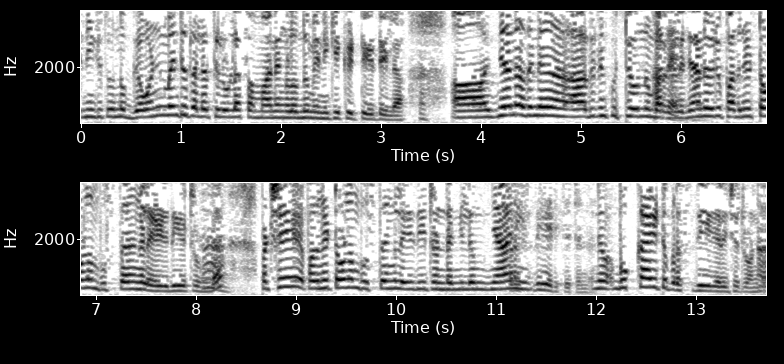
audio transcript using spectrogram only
എനിക്ക് തോന്നുന്നു ഗവൺമെന്റ് തലത്തിലുള്ള സമ്മാനങ്ങളൊന്നും എനിക്ക് കിട്ടിയിട്ടില്ല. ഞാൻ അതിന് അതിന് കുറ്റമൊന്നും പറഞ്ഞില്ല. ഞാൻ ഒരു പതിനെട്ടോളം പുസ്തകങ്ങൾ എഴുതിയിട്ടുണ്ട്. പക്ഷേ പതിനെട്ടോളം പുസ്തകങ്ങൾ എഴുതിയിട്ടുണ്ടെങ്കിലും ഞാൻ ബുക്കായിട്ട് പ്രസിദ്ധീകരിച്ചിട്ടുണ്ട്.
